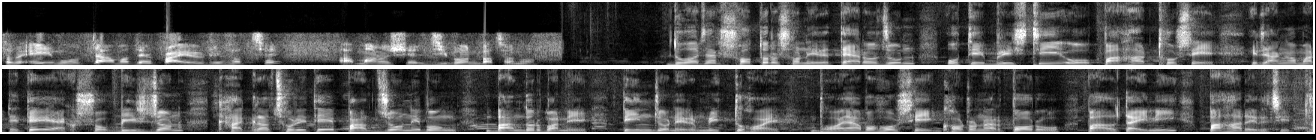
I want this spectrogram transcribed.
তবে এই মুহূর্তে আমাদের প্রায়োরিটি হচ্ছে মানুষের জীবন বাঁচানো। দু সতেরো সনের তেরো জুন অতিবৃষ্টি ও পাহাড় ধসে রাঙামাটিতে একশো বিশ জন, খাগড়াছড়িতে পাঁচজন এবং বান্দরবানে তিনজনের মৃত্যু হয়। ভয়াবহ সেই ঘটনার পরও পাল্টায়নি পাহাড়ের চিত্র।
